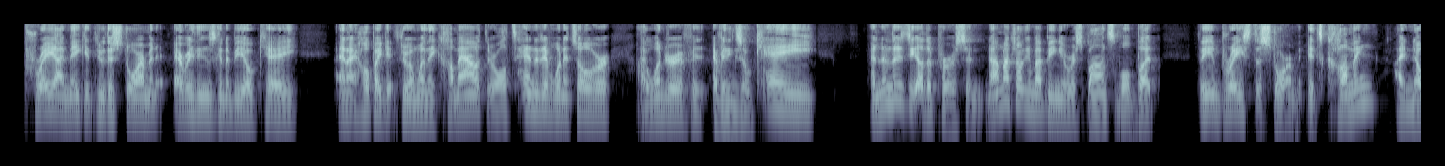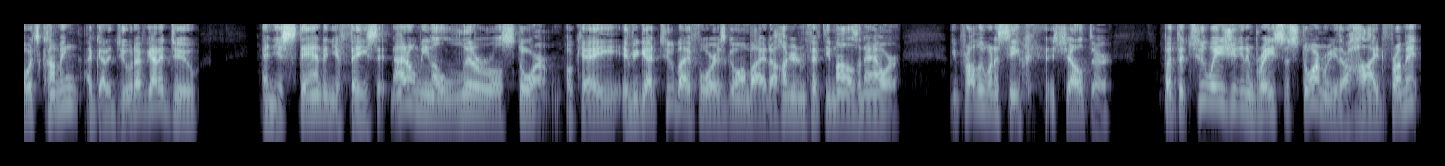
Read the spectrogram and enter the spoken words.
pray I make it through the storm and everything's going to be okay. And I hope I get through. And when they come out, they're all tentative when it's over. I wonder if it, everything's okay. And then there's the other person. Now, I'm not talking about being irresponsible, but they embrace the storm. It's coming. I know it's coming. I've got to do what I've got to do. And you stand and you face it. And I don't mean a literal storm. Okay. If you got two by fours going by at 150 miles an hour, you probably want to seek shelter. But the two ways you can embrace a storm are either hide from it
